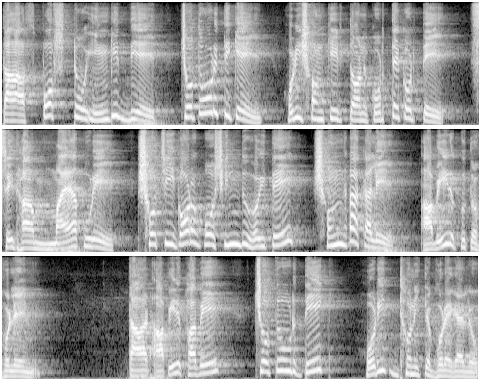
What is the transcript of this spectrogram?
তা স্পষ্ট ইঙ্গিত দিয়ে চতুর্দিকে হরিসংকীর্তন করতে করতে শ্রীধাম মায়াপুরে শচীগর্ভ সিন্ধু হইতে সন্ধ্যাকালে আবির্ভূত হলেন। তার আবির্ভাবে চতুর্দিক হরিধ্বনিতে ভরে গেল।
